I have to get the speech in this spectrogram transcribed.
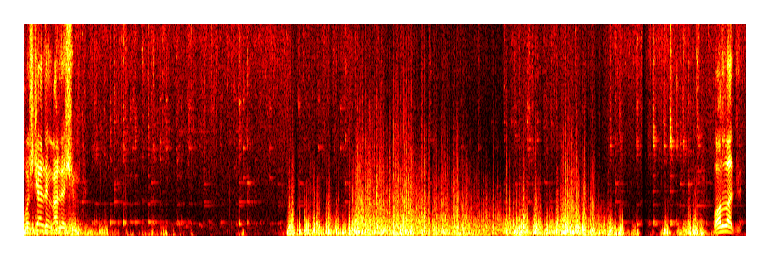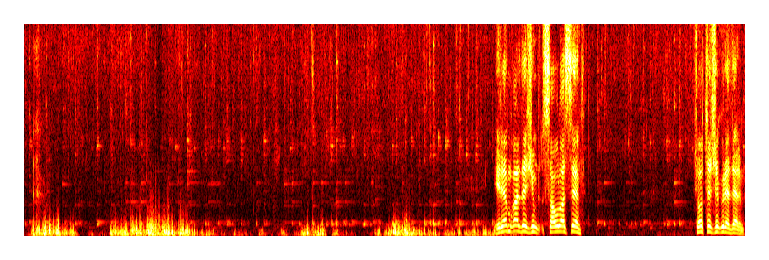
Hoş geldin kardeşim. Vallahi İrem kardeşim sağ olasın. Çok teşekkür ederim.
